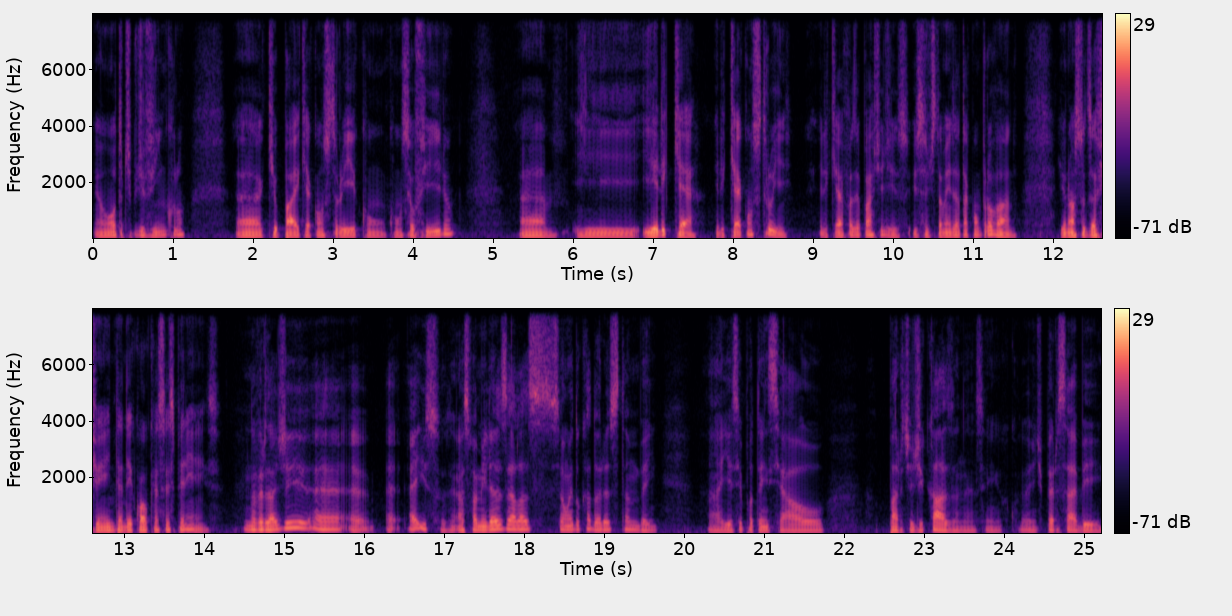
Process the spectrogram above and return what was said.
é um outro tipo de vínculo é, que o pai quer construir com o seu filho é, e, e, ele quer, ele quer construir, ele quer fazer parte disso. Isso a gente também já está comprovado. E o nosso desafio é entender qual que é essa experiência. Na verdade, é, é, é, é isso. As famílias elas são educadoras também. Ah, e esse potencial parte de casa, né? Assim, a gente percebe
